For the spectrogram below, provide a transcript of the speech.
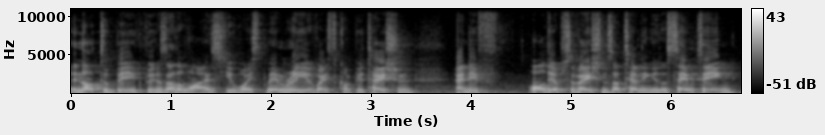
and not too big because otherwise you waste memory, you waste computation and if all the observations are telling you the same thing,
